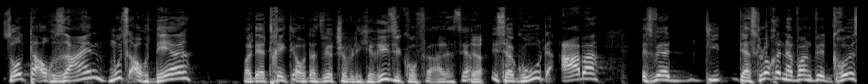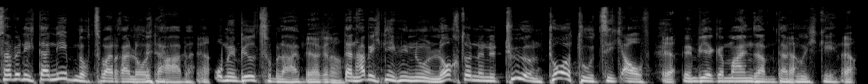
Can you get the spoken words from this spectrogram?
sollte auch sein, muss auch der, weil der trägt ja auch das wirtschaftliche Risiko für alles, ja, ja. ist ja gut, aber es wäre die, das Loch in der Wand wird größer, wenn ich daneben noch zwei, drei Leute habe, ja. um im Bild zu bleiben. Ja, genau. Dann habe ich nicht nur ein Loch, sondern eine Tür, ein Tor tut sich auf, wenn wir gemeinsam da durchgehen. Ja.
